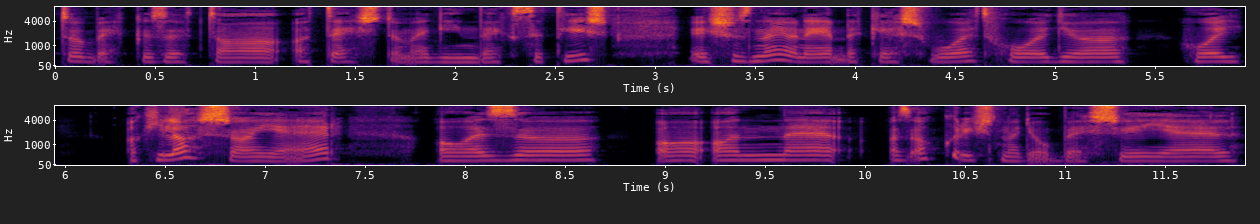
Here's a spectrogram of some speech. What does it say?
többek között a, a testtömegindexet is, és ez nagyon érdekes volt, hogy, hogy aki lassan jár, az a, annál az akkor is nagyobb eséllyel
